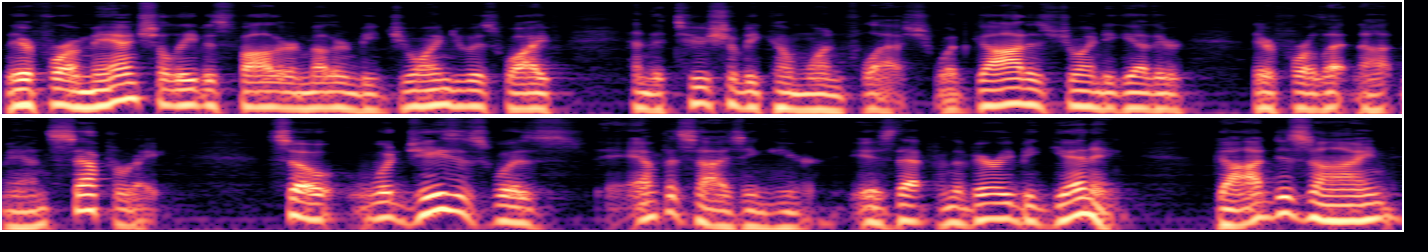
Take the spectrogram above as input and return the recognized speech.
Therefore, a man shall leave his father and mother and be joined to his wife, and the two shall become one flesh. What God has joined together, therefore let not man separate. So, what Jesus was emphasizing here is that from the very beginning, God designed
